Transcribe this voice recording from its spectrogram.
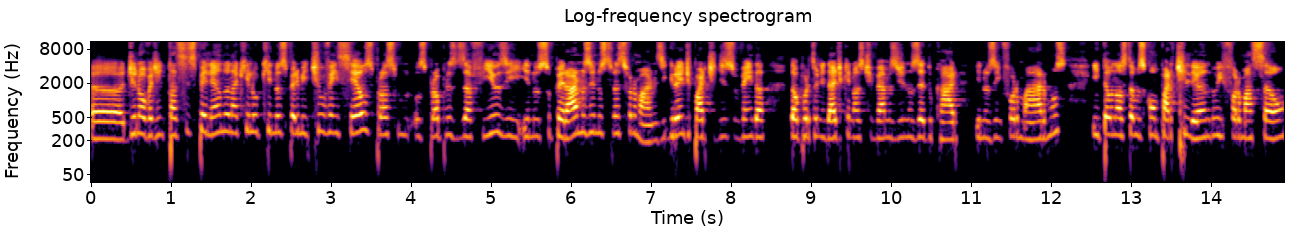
Uh, de novo, a gente está se espelhando naquilo que nos permitiu vencer os, próximos, os próprios desafios e, e, nos superarmos e nos transformarmos. E grande parte disso vem da, da oportunidade que nós tivemos de nos educar e nos informarmos. Então, nós estamos compartilhando informação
